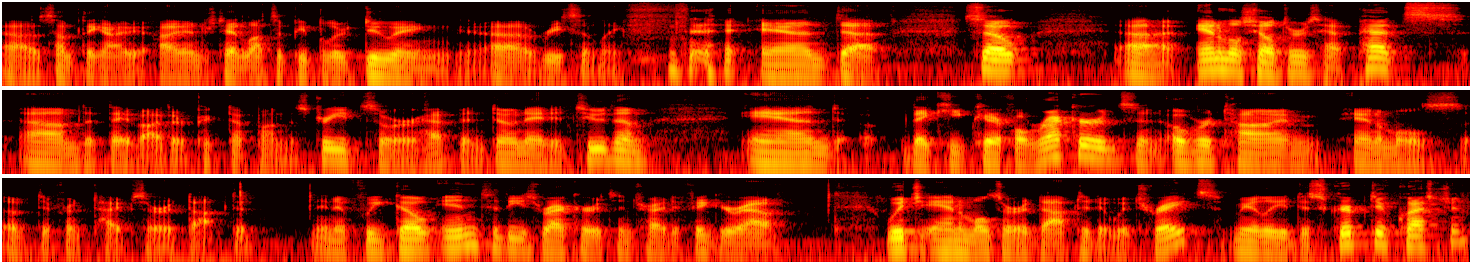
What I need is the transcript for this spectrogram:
uh, something I, I, understand lots of people are doing uh, recently. and uh, so uh, animal shelters have pets um, that they've either picked up on the streets or have been donated to them. And they keep careful records, and over time, animals of different types are adopted. And if we go into these records and try to figure out which animals are adopted at which rates, merely a descriptive question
